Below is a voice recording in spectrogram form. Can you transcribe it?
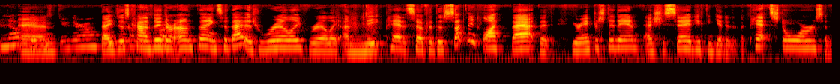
No, And they just do their own. they just kind of do their own thing. So that is really, really a neat pet. So if there's something like that that you're interested in, as she said, you can get it at the pet stores and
